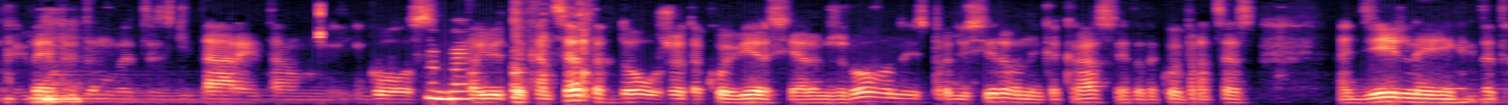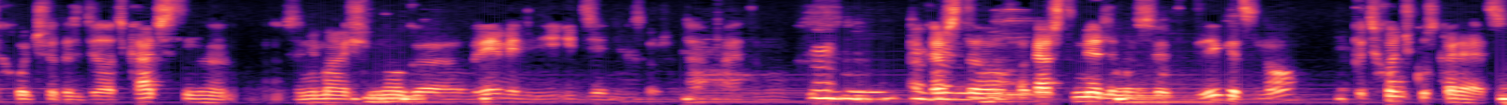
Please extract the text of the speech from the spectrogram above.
когда я придумываю это с гитарой, там, и голос, uh-huh. пою на концертах, до уже такой версии аранжированной, спродюсированной, как раз это такой процесс отдельный, когда ты хочешь это сделать качественно, занимающий много времени и денег тоже, да, поэтому mm-hmm. пока что пока что медленно все это двигается, но потихонечку ускоряется.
